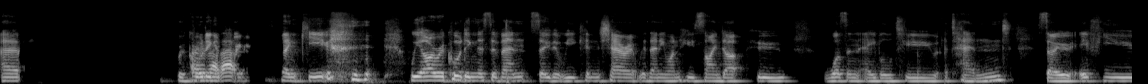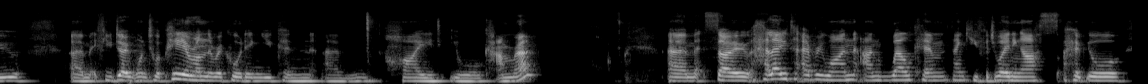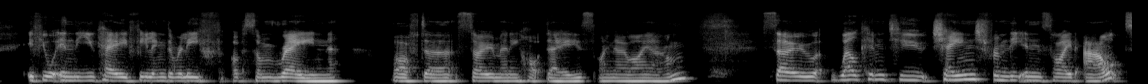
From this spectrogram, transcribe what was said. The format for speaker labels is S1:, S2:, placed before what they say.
S1: Um, recording thank you. We are recording this event so that we can share it with anyone who signed up who wasn't able to attend. So if you um, if you don't want to appear on the recording you can um, hide your camera. Um, so hello to everyone and welcome. Thank you for joining us. I hope you're if you're in the uk feeling the relief of some rain after so many hot days i know i am so, welcome to Change from the Inside Out.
